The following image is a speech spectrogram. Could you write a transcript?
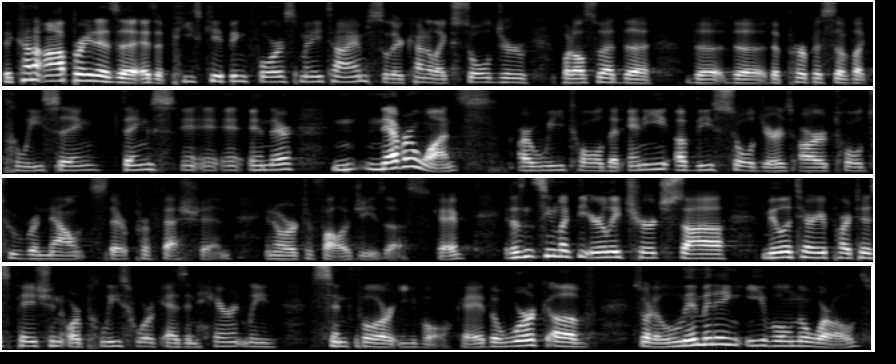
they kind of operate as a as a peacekeeping force many times. So they're kind of like soldier, but also had the the the, the purpose of like policing things in, in, in there. N- never once are we told that any of these soldiers are told to renounce their profession in order to follow Jesus. Okay, it doesn't seem like the early church saw military participation or police work as inherently sinful or evil. Okay, the work of sort of limiting evil in the world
